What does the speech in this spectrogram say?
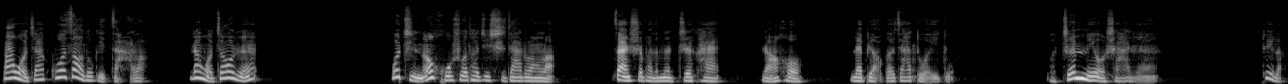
把我家锅灶都给砸了，让我交人。我只能胡说他去石家庄了，暂时把他们支开，然后来表哥家躲一躲。我真没有杀人。对了，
